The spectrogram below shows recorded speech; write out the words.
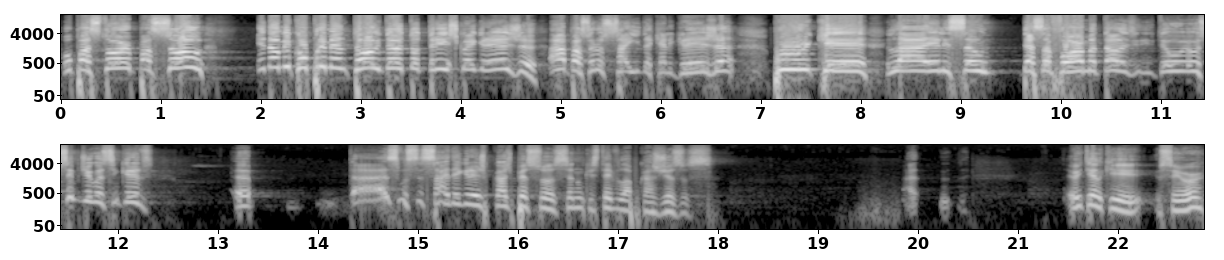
o pastor passou e não me cumprimentou, então eu estou triste com a igreja. Ah, pastor, eu saí daquela igreja porque lá eles são dessa forma. Tal. Então eu sempre digo assim, queridos, ah, se você sai da igreja por causa de pessoas, você nunca esteve lá por causa de Jesus. Ah, eu entendo que o Senhor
